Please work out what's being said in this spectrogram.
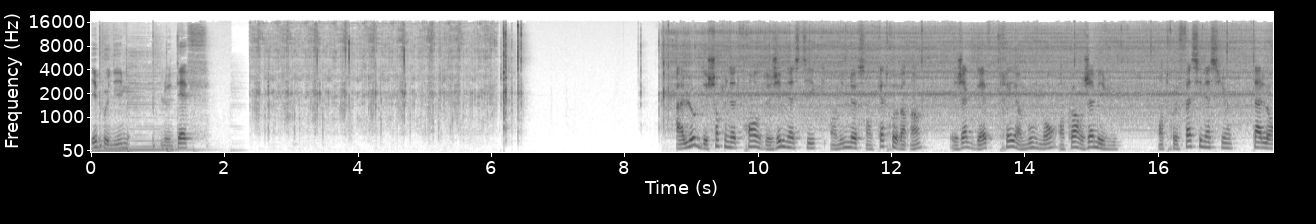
éponyme, le Def. À l'aube des championnats de France de gymnastique en 1981, Jacques Def crée un mouvement encore jamais vu. Entre fascination, talent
